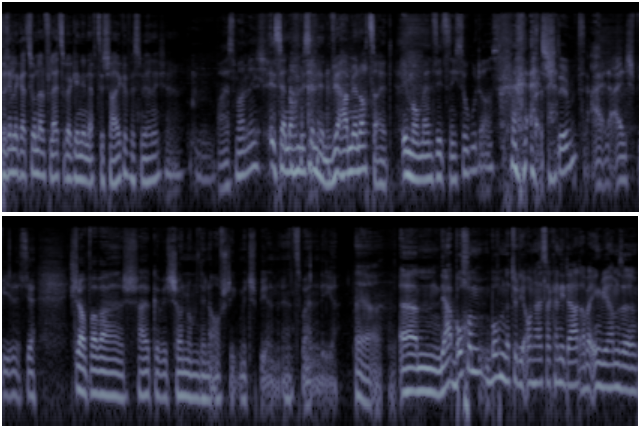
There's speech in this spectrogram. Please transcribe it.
Relegation dann vielleicht sogar gegen den FC Schalke, wissen wir nicht. Weiß man nicht. Ist ja noch ein bisschen hin. Wir haben ja noch Zeit. Im Moment sieht's nicht so gut aus. Das stimmt. ein, ein Spiel ist ja. Ich glaube aber, Schalke wird schon um den Aufstieg mitspielen in der zweiten Liga. Ja, ähm, ja Bochum, Bochum natürlich auch ein heißer Kandidat, aber irgendwie haben sie,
